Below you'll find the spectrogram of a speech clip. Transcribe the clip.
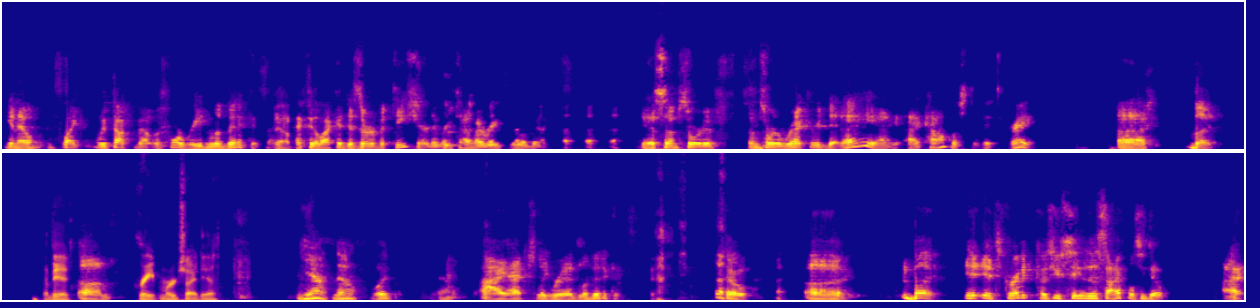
you know, it's like we've talked about before, reading Leviticus. I, Yep. I feel like I deserve a T-shirt every time I read through Leviticus. You know, some sort of some sort of record that hey, I, I accomplished it. It's great. Uh, but That'd be a um, great merch idea. yeah, no, would. Yeah. I actually read Leviticus. so, uh, but it, it's great because you see the disciples and go, I,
